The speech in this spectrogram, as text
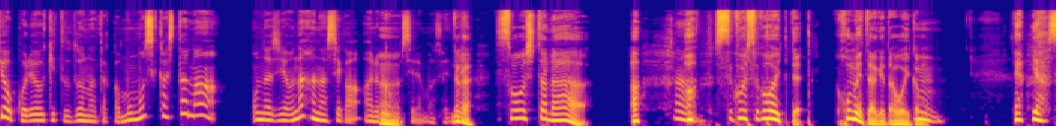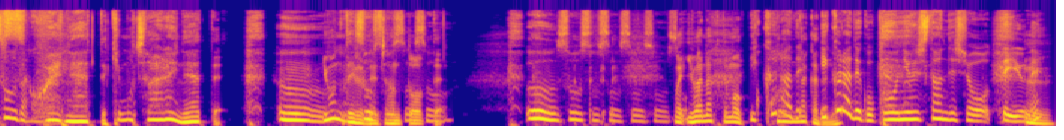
今日これを聞いたどなたかも、もしかしたら、同じような話があるかもしれませんね。だから、そうしたら、うん、あ、すごいすごいって、褒めてあげた方がいいかも。うん。いや、そうだね。すごいねって、気持ち悪いねって。うん。読んでるねちゃんとって。うん、そうそうそうそうそうまあ、言わなくても、いくらでね。いくらでご購入したんでしょうっていうね。うん。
